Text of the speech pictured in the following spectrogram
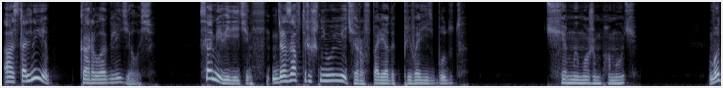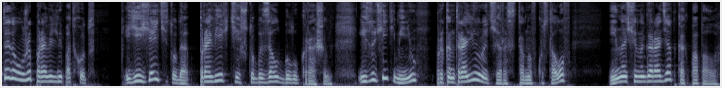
А остальные...» — Карла огляделась. Сами видите, до завтрашнего вечера в порядок приводить будут. Чем мы можем помочь? Вот это уже правильный подход. Езжайте туда, проверьте, чтобы зал был украшен. Изучите меню, проконтролируйте расстановку столов, иначе нагородят, как попало.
